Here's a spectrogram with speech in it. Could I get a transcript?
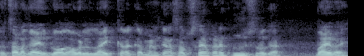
तर चला काही ब्लॉग आवडला लाईक करा कमेंट करा सबस्क्राईब करा कोणी विसरू नका. बाय बाय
